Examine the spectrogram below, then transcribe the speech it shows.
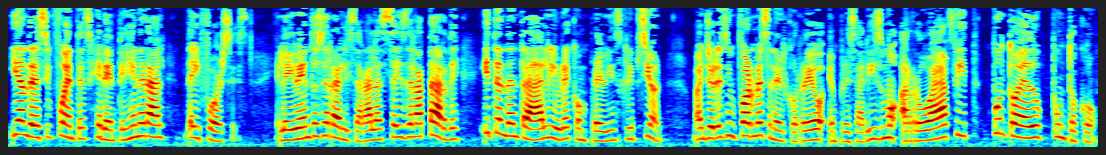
y Andrés Cifuentes, gerente general de eForces. El evento se realizará a las 6 de la tarde y tendrá entrada libre con previa inscripción. Mayores informes en el correo empresarismo.afit.edu.co.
